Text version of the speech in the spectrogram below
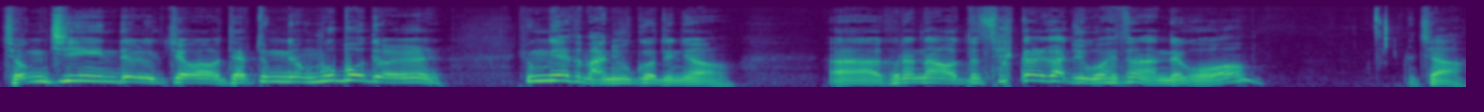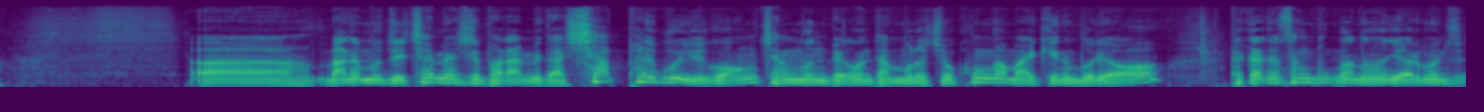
정치인들 저 대통령 후보들 흉내에서 많이 웃거든요. 아 그러나 어떤 색깔 가지고 해서는 안 되고. 자 어, 많은 분들이 참여하시기 바랍니다. 샵 8910 장문 100원 단문 50원 콩과 my K는 무료. 백화점 상품권은 여러분 조-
